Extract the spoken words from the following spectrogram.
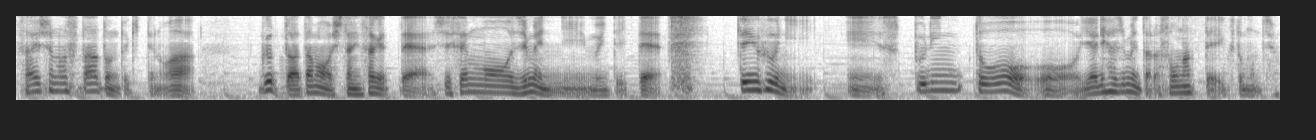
最初のスタートの時っていうのはぐっと頭を下に下げて視線も地面に向いていてっていう風に、えー、スプリントをやり始めたらそうなっていくと思うんですよ。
